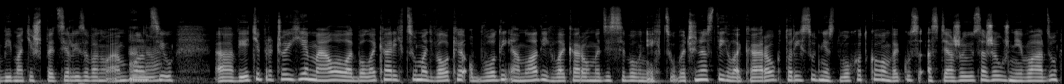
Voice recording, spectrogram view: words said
vy máte špecializovanú ambulanciu. A viete, prečo ich je málo? Lebo lekári chcú mať veľké obvody a mladých lekárov medzi sebou nechcú. Väčšina z tých lekárov, ktorí sú dnes v dôchodkovom veku a stiažujú sa, že už nevládzu,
